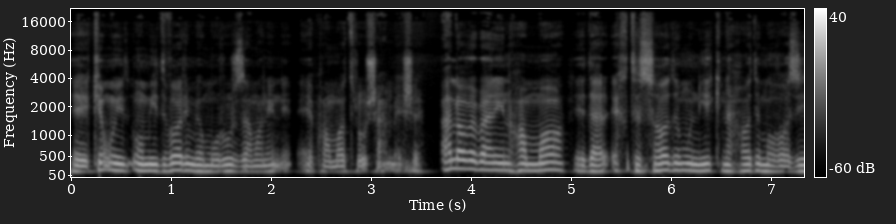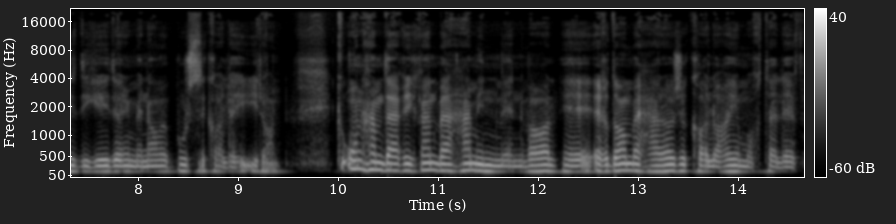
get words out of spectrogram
که امیدواریم به مرور زمان این ابهامات روشن بشه. علاوه بر اینها ما در اقتصادمون یک نهاد موازی دیگه داریم به نام بورس کالای ایران که اون هم دقیقا به همین منوال اقدام به حراج کالاهای مختلف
